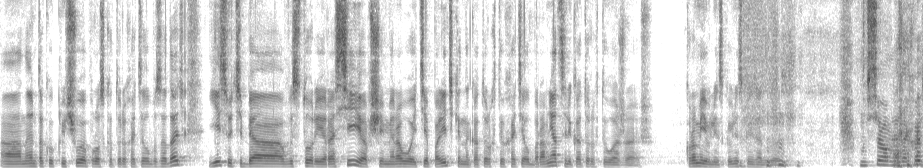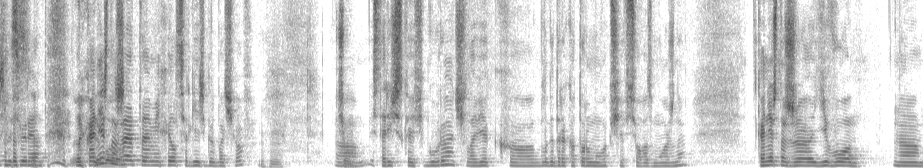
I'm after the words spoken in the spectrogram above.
а, наверное, такой ключевой вопрос, который хотел бы задать. Есть у тебя в истории России, вообще мировой, те политики, на которых ты хотел бы равняться или которых ты уважаешь? Кроме Явлинского. Явлинского нельзя называть. Ну все, у меня закончились варианты. Ну, конечно же, это Михаил Сергеевич Горбачев. А, историческая фигура, человек, а, благодаря которому вообще все возможно. Конечно же, его а,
